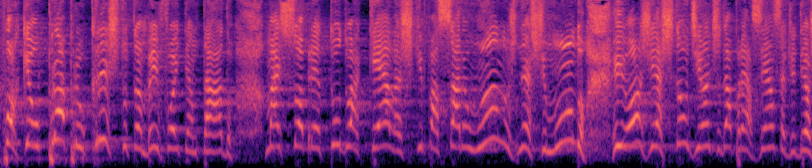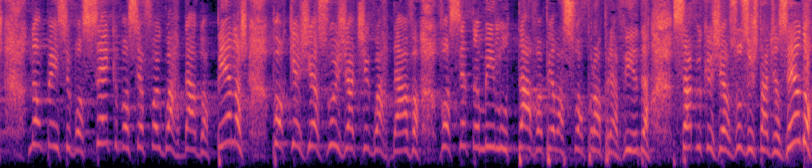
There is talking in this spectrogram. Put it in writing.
porque o próprio Cristo também foi tentado. Mas, sobretudo, aquelas que passaram anos neste mundo e hoje estão diante da presença de Deus. Não pense você que você foi guardado apenas porque Jesus já te guardava. Você também lutava pela sua própria vida. Sabe o que Jesus está dizendo?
